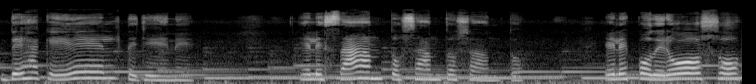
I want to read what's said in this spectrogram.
Deja que Él te llene. Él es santo, santo, santo. Él es poderoso,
